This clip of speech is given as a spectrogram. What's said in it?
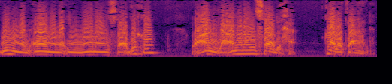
ممن آمن إيمانا صادقا وعمل عملا صالحا. قال تعالى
